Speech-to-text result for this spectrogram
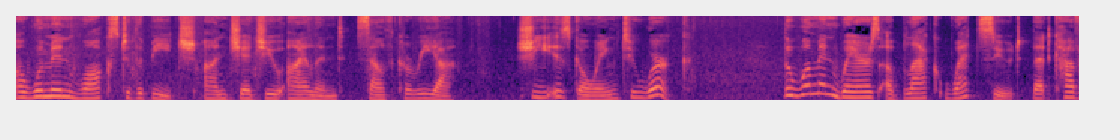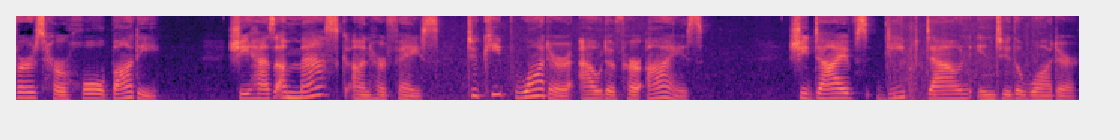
A woman walks to the beach on Jeju Island, South Korea. She is going to work. The woman wears a black wetsuit that covers her whole body. She has a mask on her face to keep water out of her eyes. She dives deep down into the water.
